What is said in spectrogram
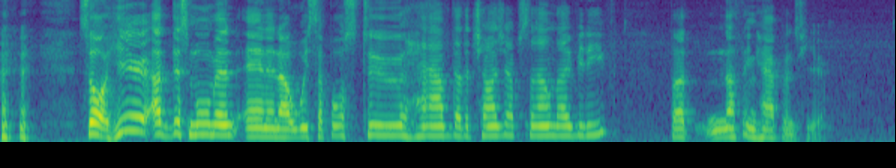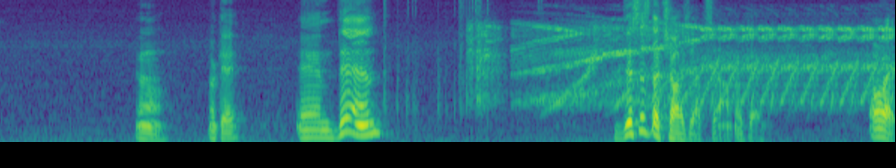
so here at this moment, and uh, we're supposed to have that the charge up sound, I believe, but nothing happens here. Oh, okay. And then this is the charge up sound. Okay. All right.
